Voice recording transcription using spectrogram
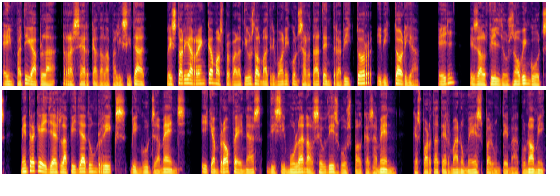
e infatigable recerca de la felicitat. La història arrenca amb els preparatius del matrimoni concertat entre Víctor i Victòria. Ell és el fill d'uns nouvinguts, mentre que ella és la filla d'uns rics vinguts a menys i que amb prou feines dissimulen el seu disgust pel casament que es porta a terme només per un tema econòmic.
